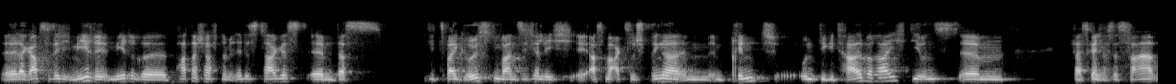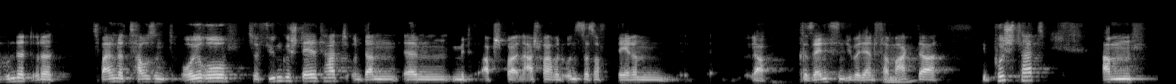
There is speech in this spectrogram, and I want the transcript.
Äh, da gab es tatsächlich mehrere, mehrere Partnerschaften am Ende des Tages. Ähm, das die zwei größten waren sicherlich äh, erstmal Axel Springer im, im Print- und Digitalbereich, die uns, ähm, ich weiß gar nicht, was das war, 100 oder 200.000 Euro zur Verfügung gestellt hat und dann ähm, mit Absprache, in Absprache mit uns das auf deren ja, Präsenzen über deren Vermarkter gepusht hat. Am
